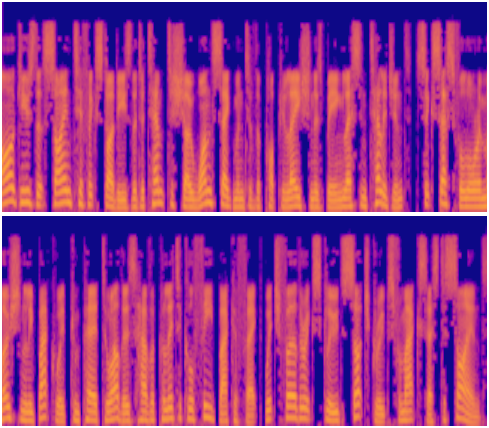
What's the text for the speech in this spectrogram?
argues that scientific studies that attempt to show one segment of the population as being less intelligent, successful or emotionally backward compared to others have a political feedback effect which further excludes such groups from access to science.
